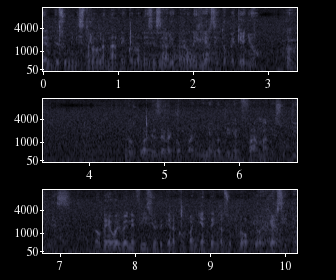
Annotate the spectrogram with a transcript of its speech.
Intendente suministró la nave con lo necesario para un ejército pequeño. Los guardias de la compañía no tienen fama de sutiles. No veo el beneficio de que la compañía tenga su propio ejército.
